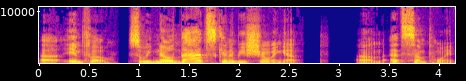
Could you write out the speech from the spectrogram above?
uh, info, so we know that's going to be showing up um, at some point.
